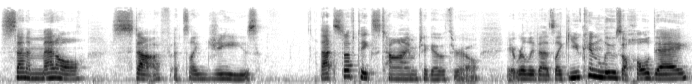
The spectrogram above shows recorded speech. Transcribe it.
sentimental stuff, it's like, geez, that stuff takes time to go through. It really does. Like, you can lose a whole day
